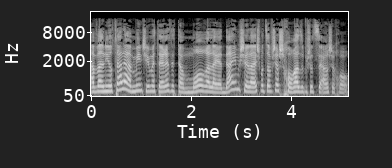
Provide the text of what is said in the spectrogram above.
אבל אני רוצה להאמין שאם מתארת את המור על הידיים שלה, יש מצב שהשחורה זה פשוט שיער שחור.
